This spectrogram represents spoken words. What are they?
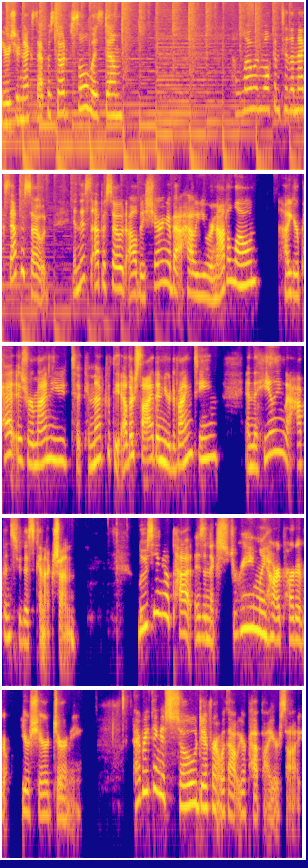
Here's your next episode of Soul Wisdom. Hello, and welcome to the next episode. In this episode, I'll be sharing about how you are not alone, how your pet is reminding you to connect with the other side and your divine team, and the healing that happens through this connection. Losing a pet is an extremely hard part of your shared journey. Everything is so different without your pet by your side.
